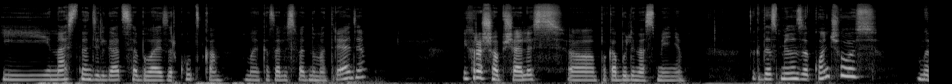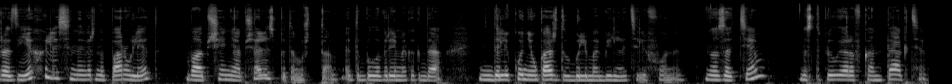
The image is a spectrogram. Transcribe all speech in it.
И Настина делегация была из Иркутска. Мы оказались в одном отряде и хорошо общались, а, пока были на смене. Когда смена закончилась, мы разъехались, и, наверное, пару лет вообще не общались, потому что это было время, когда недалеко не у каждого были мобильные телефоны. Но затем наступила эра ВКонтакте,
